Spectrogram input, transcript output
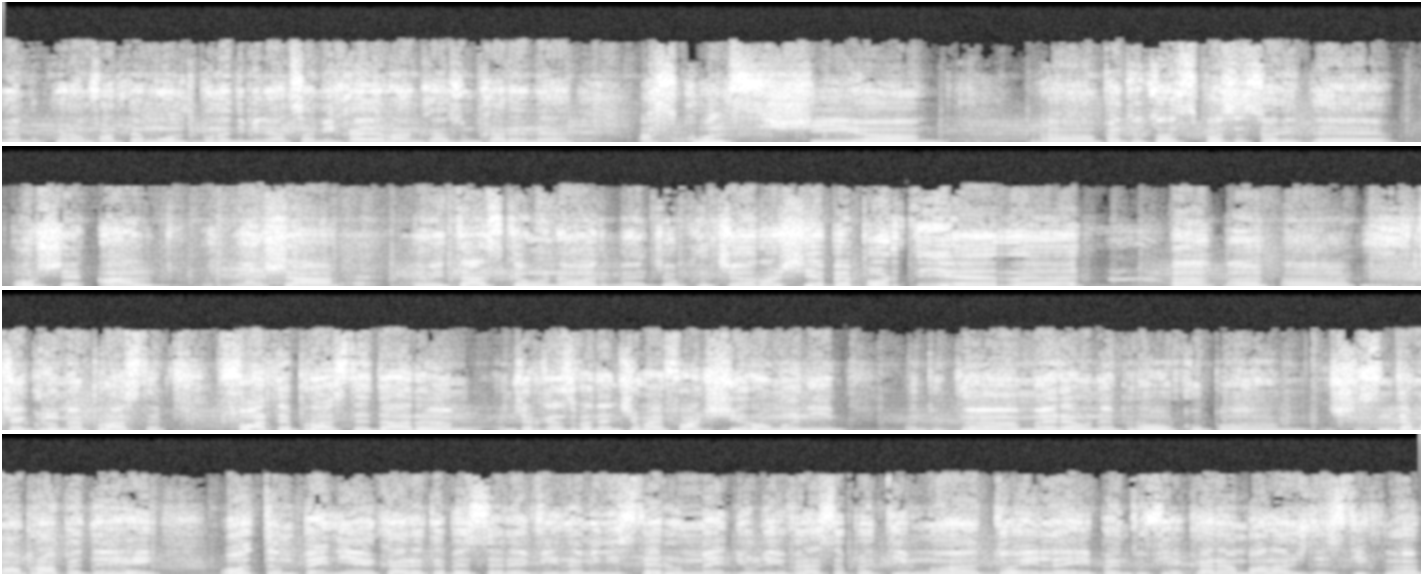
ne bucurăm foarte mult. Bună dimineața, Mihaela, în cazul în care ne asculți și uh, uh, pentru toți posesorii de Porsche alb, nu așa, nu uitați că uneori merge o cruce roșie pe portier. Ce glume proaste. Foarte proaste, dar uh, încercăm să vedem ce mai fac și românii pentru că mereu ne preocupă și suntem aproape de ei, o tâmpenie care trebuie să revină. Ministerul Mediului vrea să plătim uh, 2 lei pentru fiecare ambalaj de sticlă,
